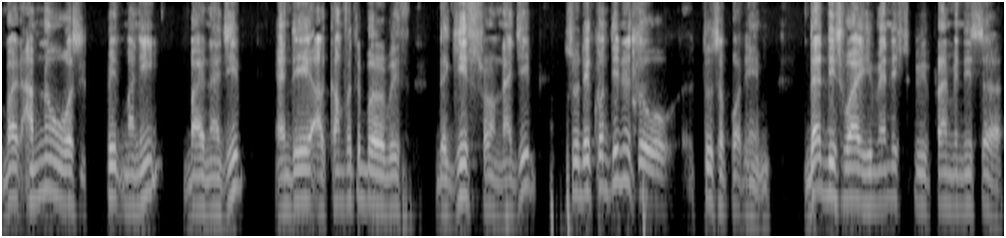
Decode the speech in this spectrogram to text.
But UMNO was paid money by Najib and they are comfortable with the gifts from Najib. So they continue to, to support him. That is why he managed to be prime minister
